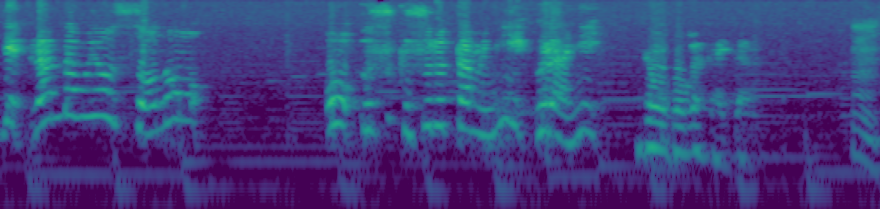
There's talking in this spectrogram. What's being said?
で、ランダム要素のを薄くするために、裏に情報が書いてある。うんうんうん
